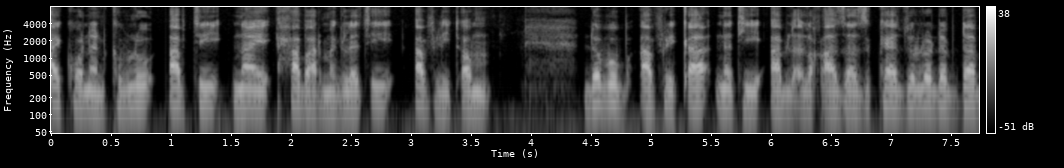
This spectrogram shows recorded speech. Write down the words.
ኣይኮነን ክብሉ ኣብቲ ናይ ሓባር መግለፂ ኣፍሊጦም። ደቡብ ኣፍሪቃ ነቲ ኣብ ልዕሊ ቓዛ ዝካየድ ዘሎ ደብዳብ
